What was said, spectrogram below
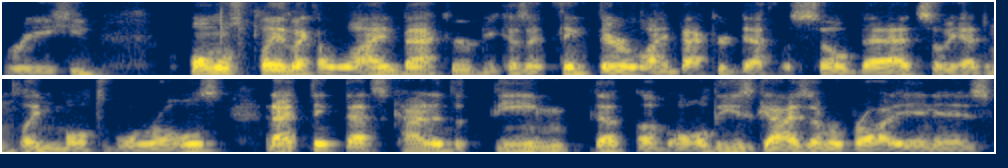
free, he almost played like a linebacker because I think their linebacker depth was so bad. So he had to play mm-hmm. multiple roles. And I think that's kind of the theme that, of all these guys that were brought in is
